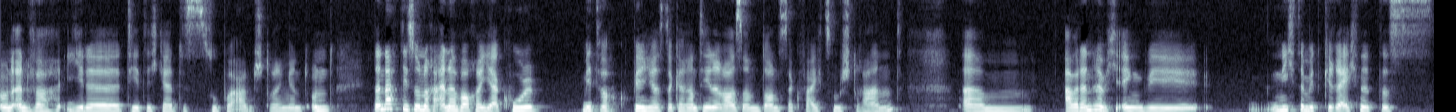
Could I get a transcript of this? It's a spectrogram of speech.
Und einfach jede Tätigkeit ist super anstrengend. Und dann dachte ich so nach einer Woche, ja cool, Mittwoch bin ich aus der Quarantäne raus, am Donnerstag fahre ich zum Strand. Ähm, aber dann habe ich irgendwie nicht damit gerechnet, dass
